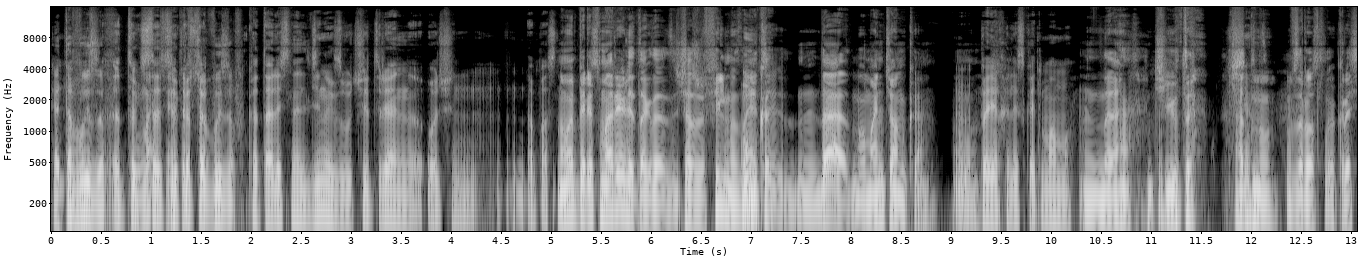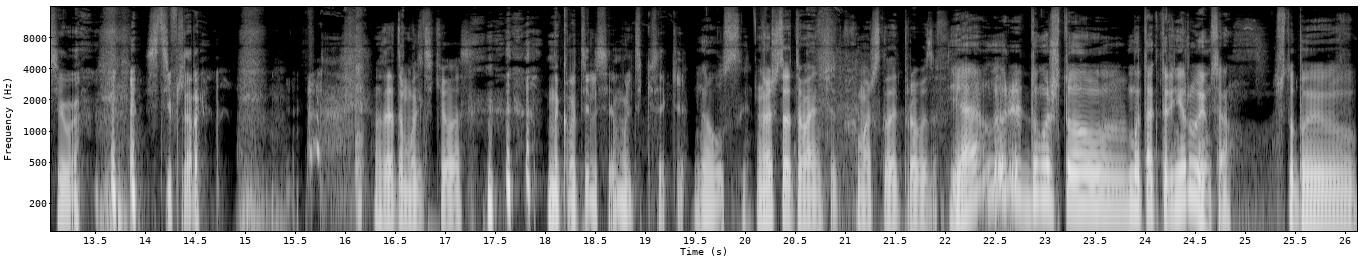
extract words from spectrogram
Это вызов. Это, понимаете? кстати, это все вызов. Катались на льдинах звучит реально очень опасно. Но мы пересмотрели тогда, сейчас же фильмы, знаете, да, Мамонтенка. Поехали искать маму. Да, чью-то одну взрослую красивую Стифлера. Вот это мультики у вас. Накрутили себе мультики всякие. На усы. Ну и что ты, Ваня, что ты можешь сказать про вызов? Я говорю, думаю, что мы так тренируемся, чтобы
